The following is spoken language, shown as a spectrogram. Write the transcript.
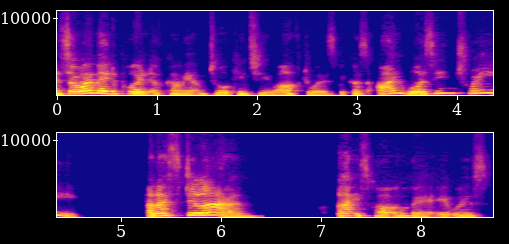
And so I made a point of coming up and talking to you afterwards because I was intrigued and I still am. That is part of it. It was,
